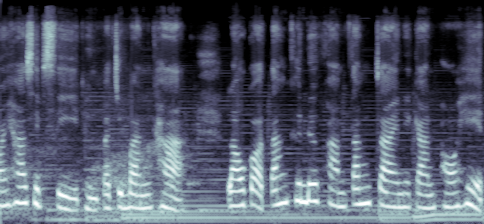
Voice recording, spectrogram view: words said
2554 ถึงปัจจุบันค่ะ เราก่อตั้งขึ้นด้วยความตั้งใจในการเพาะเห็ด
